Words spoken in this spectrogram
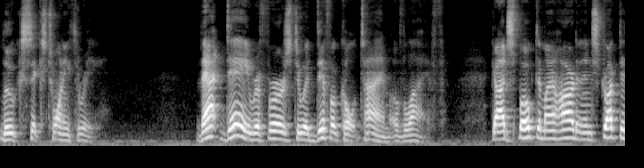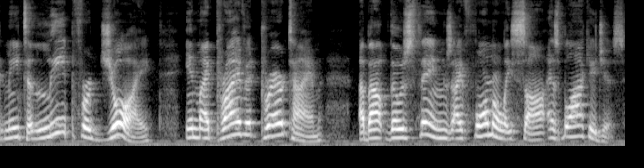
Luke 6:23. That day refers to a difficult time of life. God spoke to my heart and instructed me to leap for joy in my private prayer time about those things I formerly saw as blockages.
